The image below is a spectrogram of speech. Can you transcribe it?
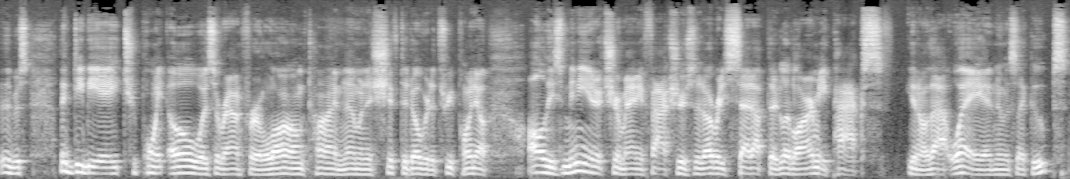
It was I think DBA 2.0 was around for a long time. Then when it shifted over to 3.0, all these miniature manufacturers had already set up their little army packs, you know, that way, and it was like, oops.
